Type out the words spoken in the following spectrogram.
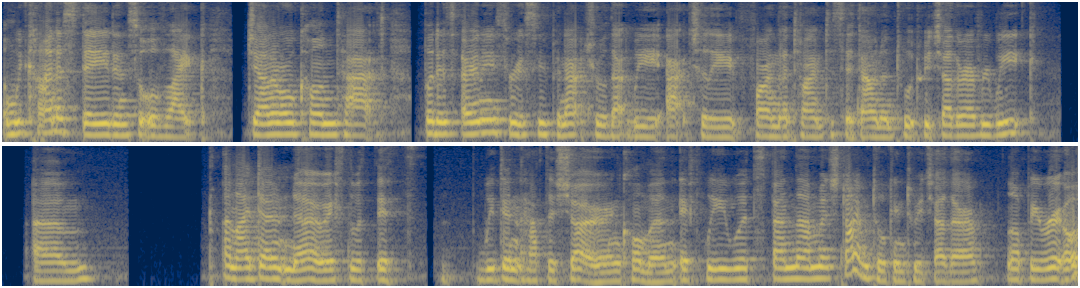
and we kind of stayed in sort of like general contact. But it's only through Supernatural that we actually find the time to sit down and talk to each other every week. Um, and I don't know if if we didn't have the show in common, if we would spend that much time talking to each other. I'll be real.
